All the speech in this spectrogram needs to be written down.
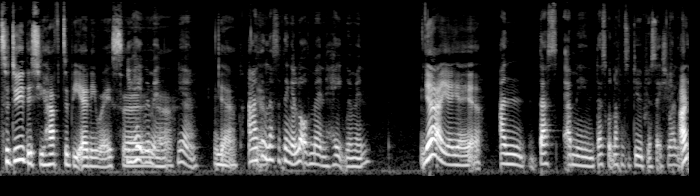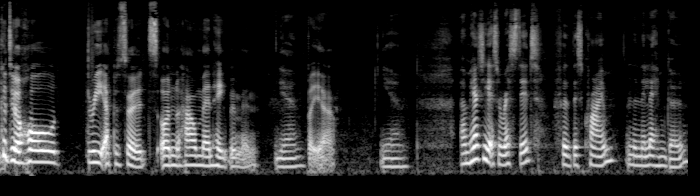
to do this you have to be anyway, so You hate women, Yeah. yeah. Yeah. And I yeah. think that's the thing. A lot of men hate women, Yeah, yeah, yeah, yeah. and that's I mean that's got nothing to do with your sexuality. I could do a whole three episodes on how men hate women. Yeah, But yeah. yeah. Um, he actually gets arrested for this crime, and then they let him go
